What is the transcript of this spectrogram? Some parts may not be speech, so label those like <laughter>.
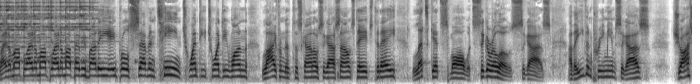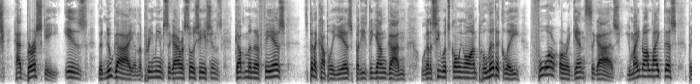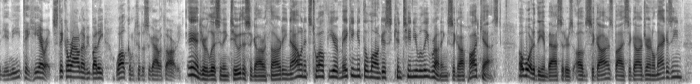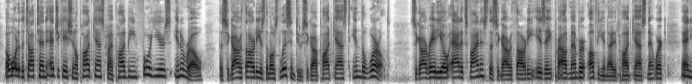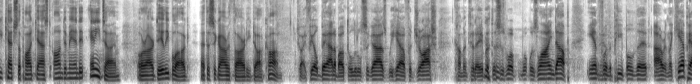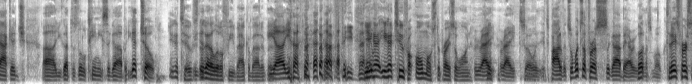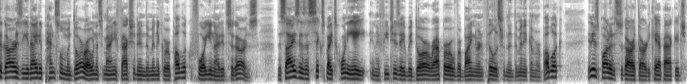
Light them up, light them up, light them up, everybody. April 17, 2021, live from the Toscano Cigar Soundstage. Today, let's get small with Cigarillos cigars. Are they even premium cigars? Josh Habursky is the new guy on the Premium Cigar Association's Government Affairs. It's been a couple of years, but he's the young gun. We're going to see what's going on politically for or against cigars. You might not like this, but you need to hear it. Stick around, everybody. Welcome to the Cigar Authority. And you're listening to the Cigar Authority, now in its 12th year, making it the longest continually running cigar podcast. Awarded the Ambassadors of Cigars by Cigar Journal magazine, awarded the top 10 educational podcast by Podbean four years in a row. The Cigar Authority is the most listened to cigar podcast in the world. Cigar Radio at its finest, the Cigar Authority is a proud member of the United Podcast Network, and you catch the podcast on demand at any time or our daily blog at thecigarauthority.com. So I feel bad about the little cigars we have for Josh coming today, but this <laughs> is what, what was lined up. And for the people that are in the care package, uh, you got this little teeny cigar, but you got two. You got two. Still got a little feedback about it. But Yeah, yeah. <laughs> <laughs> feedback. You got you got two for almost the price of one. right, right. So it's part of it. So what's the first cigar, Barry, we're Well, going to smoke? Today's first cigar is the United Pencil Maduro, and it's manufactured in Dominican Republic for United Cigars. The size is a 6 by 28 and it features a Maduro wrapper over binder and fillers from the Dominican Republic. It is part of the Cigar Authority care package,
